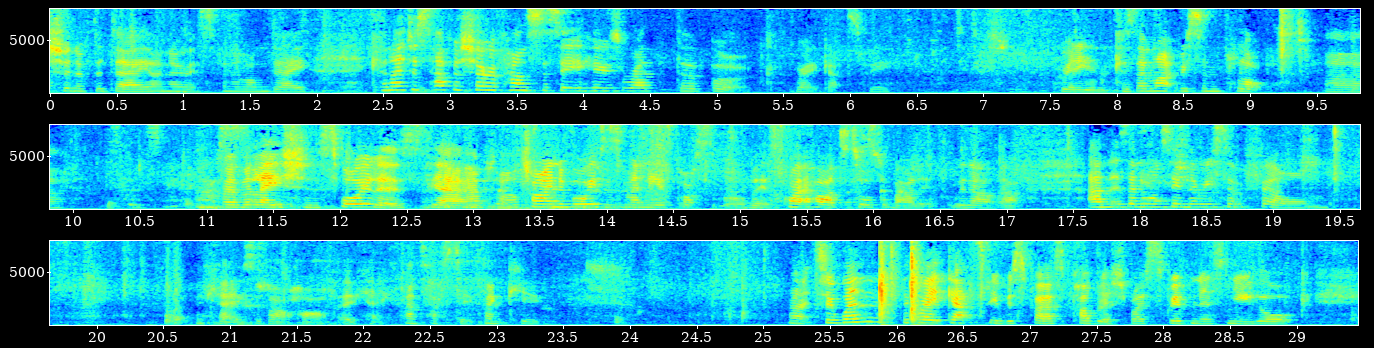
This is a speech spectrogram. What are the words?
question of the day. I know it's been a long day. Can I just have a show of hands to see who's read the book, Great Gatsby? Brilliant, because there might be some plot uh, revelations, spoilers. Yeah, I'll try and avoid as many as possible, but it's quite hard to talk about it without that. And has anyone seen the recent film? Okay, it's about half. Okay, fantastic. Thank you. Right, so when The Great Gatsby was first published by Scribner's New York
